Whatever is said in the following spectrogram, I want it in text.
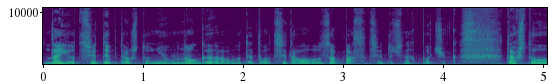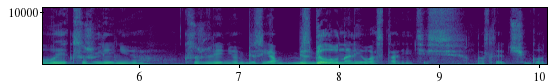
дает цветы, потому что у нее много вот этого цветового запаса цветочных почек. Так что, увы, к сожалению, к сожалению, без, яб... без белого налива останетесь на следующий год.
